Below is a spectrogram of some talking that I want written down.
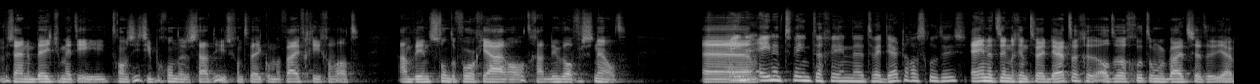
we zijn een beetje met die transitie begonnen. Er staat nu iets van 2,5 gigawatt aan wind. Stond er vorig jaar al. Het gaat nu wel versneld. Uh, 21 in 230 als het goed is. 21 in 230, altijd wel goed om erbij te zetten. Ja,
